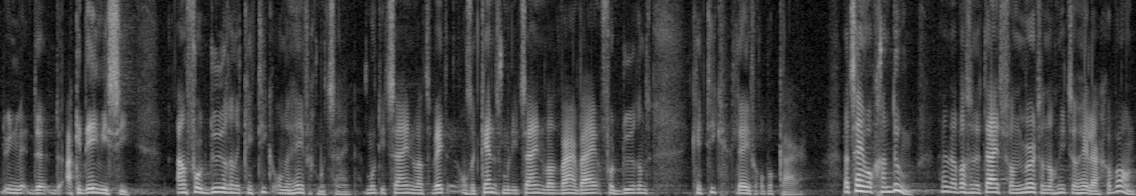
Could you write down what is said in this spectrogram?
de, de, de academici, aan voortdurende kritiek onderhevig moet zijn. Het moet iets zijn wat, weet, onze kennis moet iets zijn wat, waar wij voortdurend kritiek leveren op elkaar. Dat zijn we ook gaan doen. En dat was in de tijd van Merton nog niet zo heel erg gewoon.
